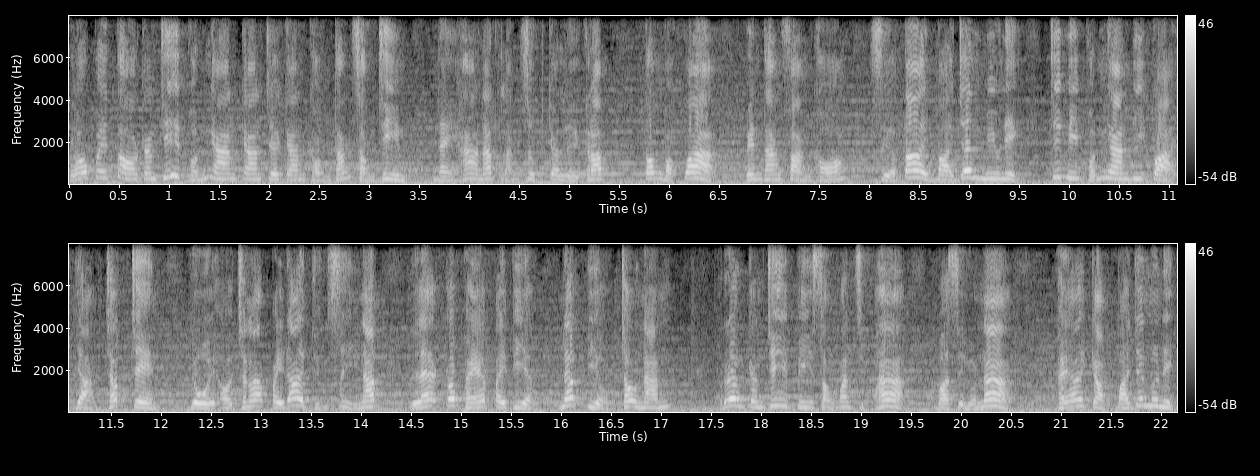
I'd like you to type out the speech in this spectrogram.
เราไปต่อกันที่ผลงานการเจอกันของทั้ง 2 ทีมใน 5 นัดหลังสุดกันเลยครับ ต้องบอกว่าเป็นทางฝั่งของเสือใต้บาเยร์นมิวนิก ที่มีผลงานดีกว่าอย่างชัดเจน โดยเอาชนะไปได้ถึง 4 นัด และก็แพ้ไปเพียงนัดเดียวเท่านั้น เริ่มกันที่ปี 2015 บาร์เซโลนาแพ้ให้กับบาเยร์นมิวนิก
